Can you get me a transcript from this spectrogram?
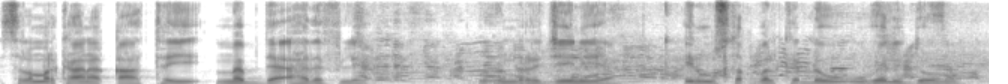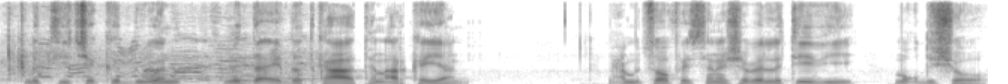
islamarkaana qaatay mabda' hadaf leh. Wuxuuna rajaynayaa in mustaqbalka dhow uu heli doono natiijo ka duwan midda ay dadka haatan arkayaan. Maxamuud soofaysanee shabeelle t v muqdisho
